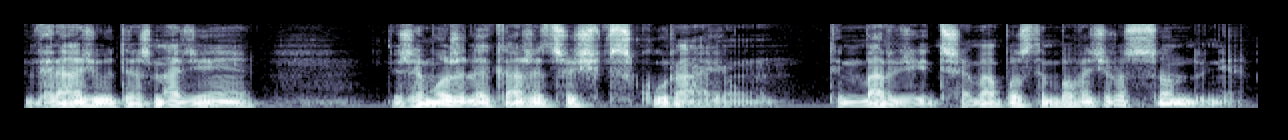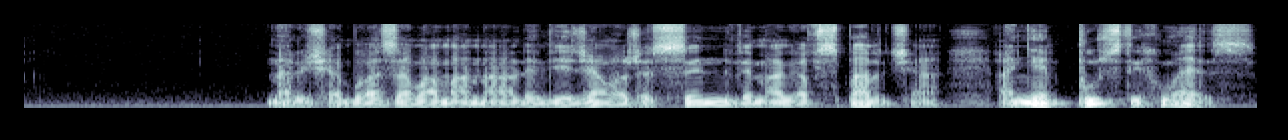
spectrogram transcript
Wyraził też nadzieję, że może lekarze coś wskórają. Tym bardziej trzeba postępować rozsądnie. Marysia była załamana, ale wiedziała, że syn wymaga wsparcia, a nie pustych łez.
